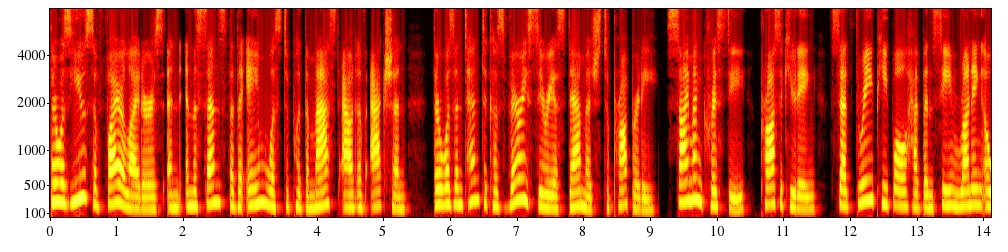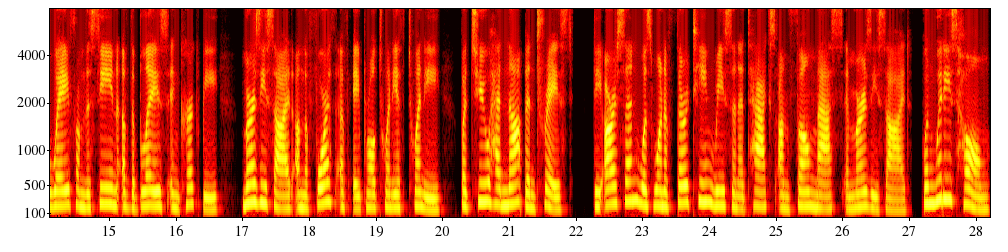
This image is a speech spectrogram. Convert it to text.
There was use of firelighters and in the sense that the aim was to put the mast out of action, there was intent to cause very serious damage to property. Simon Christie, prosecuting, said three people had been seen running away from the scene of the blaze in Kirkby, Merseyside on the 4th of April 2020, but two had not been traced, the arson was one of 13 recent attacks on phone masts in Merseyside. When Whitty's home,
